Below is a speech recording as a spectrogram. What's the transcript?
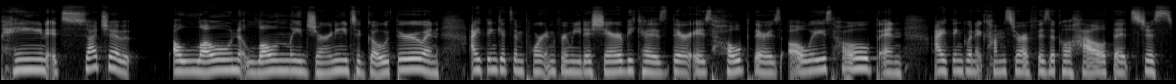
pain, it's such a a lone, lonely journey to go through. And I think it's important for me to share because there is hope. There is always hope. And I think when it comes to our physical health, it's just,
